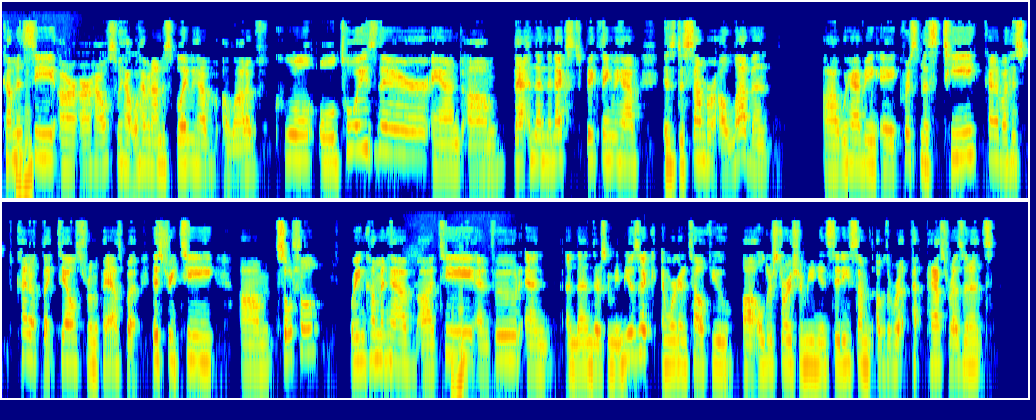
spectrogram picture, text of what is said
come and Mhm. see our, our house. We have we'll have it on display. We have a lot of cool old toys there, and um, that. And then the next big thing we have is December 11th. Uh, we're having a Christmas tea, kind of a his, kind of like tales from the past, but history tea um, social where you can come and have uh, tea and food and and then there's going to be music and we're going to tell a few uh, older stories from union city. Some of the re- past residents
